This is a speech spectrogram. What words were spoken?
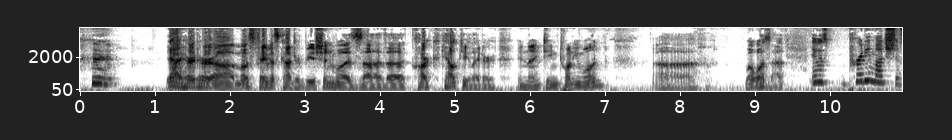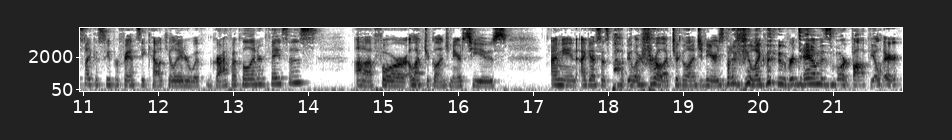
yeah, I heard her uh, most famous contribution was uh, the Clarke calculator in 1921. What was that? It was pretty much just like a super fancy calculator with graphical interfaces uh, for electrical engineers to use. I mean, I guess it's popular for electrical engineers, but I feel like the Hoover Dam is more popular.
